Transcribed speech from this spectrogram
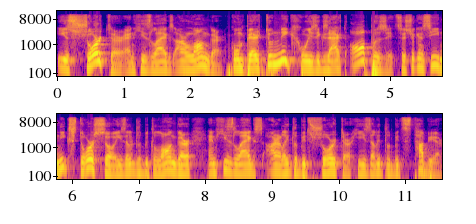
is shorter and his legs are longer compared to Nick, who is exact opposite. So as you can see, Nick's torso is a little bit longer and his legs are a little bit shorter. He's a little bit stubbier.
